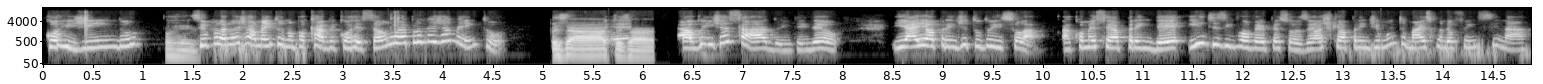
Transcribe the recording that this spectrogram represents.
corrigindo. Corrigindo. Se o planejamento não cabe correção, não é planejamento. Exato, é exato. Algo engessado, entendeu? E aí eu aprendi tudo isso lá. Eu comecei a aprender e desenvolver pessoas. Eu acho que eu aprendi muito mais quando eu fui ensinar.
